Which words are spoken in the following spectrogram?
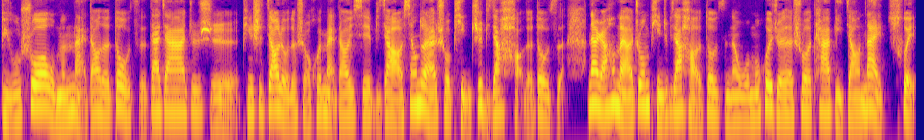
比如说我们买到的豆子，大家就是平时交流的时候会买到一些比较相对来说品质比较好的豆子，那然后买到这种品质比较好的豆子呢，我们会觉得说它比较耐萃，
